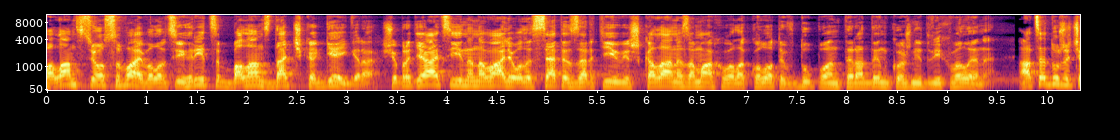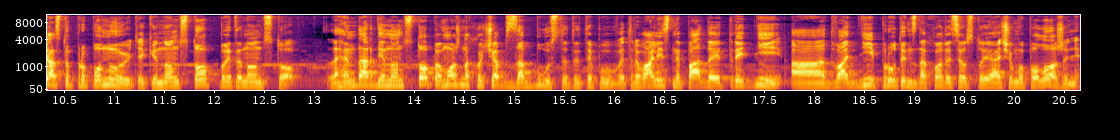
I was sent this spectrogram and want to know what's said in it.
Баланс цього сувайвала в цій грі це баланс датчика Гейгера, щоб радіації не навалювали сети з артів і шкала не замахувала колоти в дупу антирадин кожні дві хвилини. А це дуже часто пропонують, як і нон-стоп пити нон-стоп. Легендарні нон-стопи можна хоча б забустити, типу витривалість не падає 3 дні, а 2 дні прутень знаходиться в стоячому положенні.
